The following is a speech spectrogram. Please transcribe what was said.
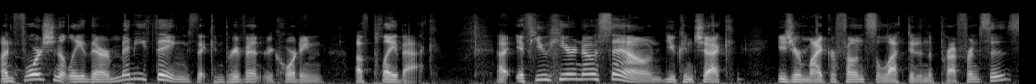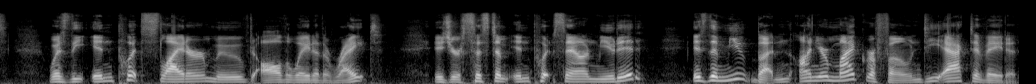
Unfortunately, there are many things that can prevent recording of playback. Uh, if you hear no sound, you can check is your microphone selected in the preferences? Was the input slider moved all the way to the right? Is your system input sound muted? Is the mute button on your microphone deactivated?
